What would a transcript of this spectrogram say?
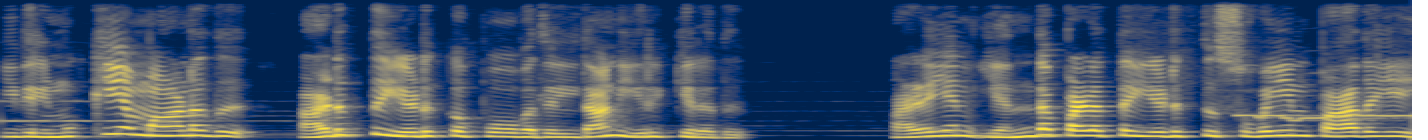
இதில் முக்கியமானது அடுத்து எடுக்கப் போவதில்தான் இருக்கிறது. பழையன் எந்த பழத்தை எடுத்து சுவையின் பாதையை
